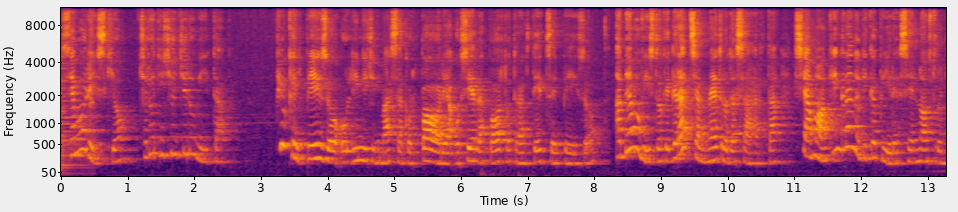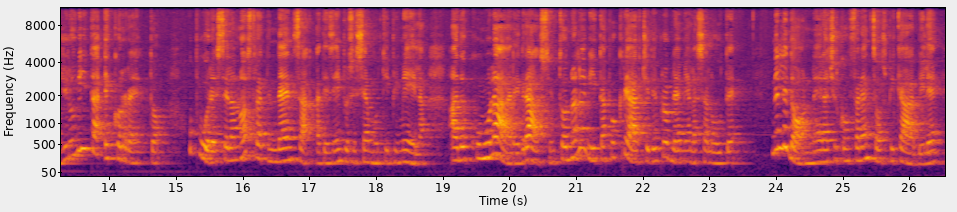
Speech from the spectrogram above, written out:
Siamo a rischio ce lo dice il girovita. Più che il peso o l'indice di massa corporea, ossia il rapporto tra altezza e peso, abbiamo visto che grazie al metro da Sarta siamo anche in grado di capire se il nostro girovita è corretto, oppure se la nostra tendenza, ad esempio se siamo tipi mela, ad accumulare grasso intorno alla vita può crearci dei problemi alla salute. Nelle donne la circonferenza auspicabile,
